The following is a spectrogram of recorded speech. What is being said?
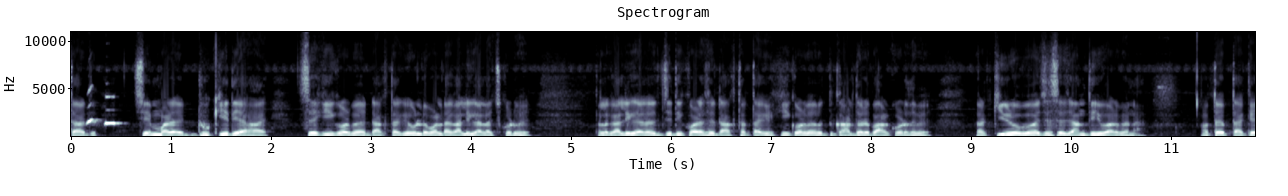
তার চেম্বারে ঢুকিয়ে দেওয়া হয়, সে কী করবে? ডাক্তারকে উল্টোপাল্টা গালিগালাজ করবে। তাহলে গালিগালাজ যদি করে, সে ডাক্তার তাকে কী করবে? ঘাট ধরে বার করে দেবে। তার কী রোগ হয়েছে সে জানতেই পারবে না। অতএব তাকে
